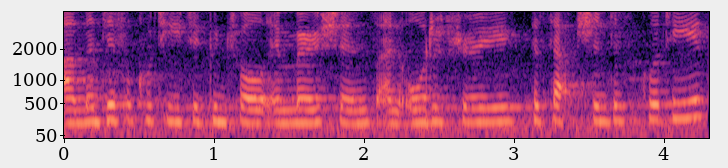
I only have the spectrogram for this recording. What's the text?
um, and difficulty to control emotions and auditory perception difficulties.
